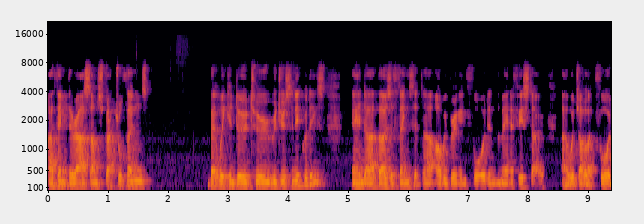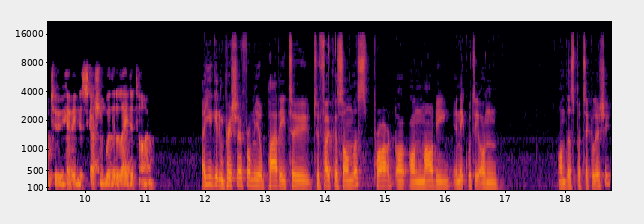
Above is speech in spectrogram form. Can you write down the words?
I think there are some structural things that we can do to reduce inequities. And uh, those are things that uh, I'll be bringing forward in the manifesto, uh, which I look forward to having discussion with at a later time. Are you getting pressure from your party to, to focus on this, on, on Māori inequity, on on this particular issue?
